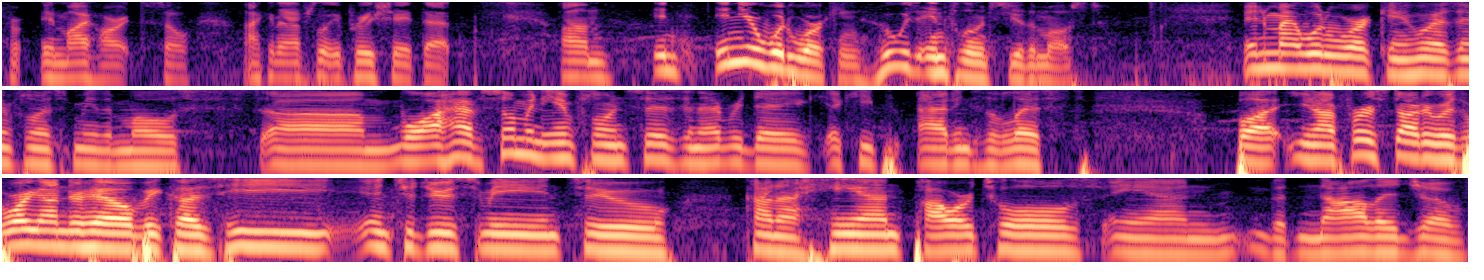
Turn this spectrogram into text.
for, in my heart, so I can absolutely appreciate that. Um, in in your woodworking, who has influenced you the most? In my woodworking, who has influenced me the most? Um, well, I have so many influences, and every day I keep adding to the list. But you know, I first started with Roy Underhill because he introduced me into kind of hand power tools and the knowledge of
